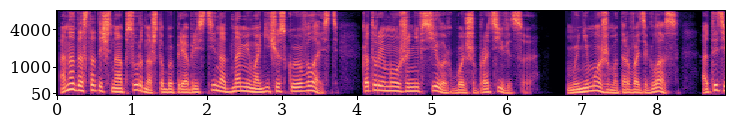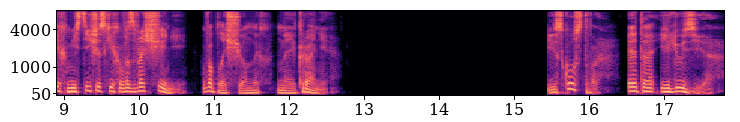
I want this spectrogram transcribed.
Она достаточно абсурдна, чтобы приобрести над нами магическую власть, которой мы уже не в силах больше противиться. Мы не можем оторвать глаз от этих мистических возвращений, воплощенных на экране. Искусство — это иллюзия.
